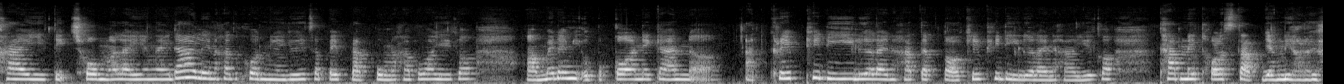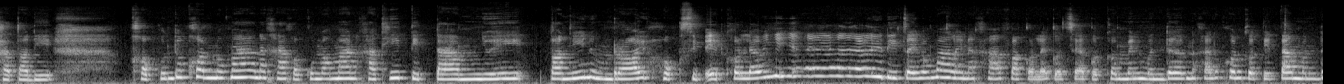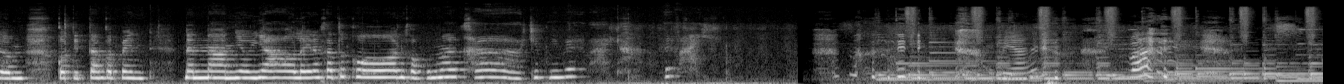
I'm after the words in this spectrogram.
ใครติชมอะไรยังไงได้เลยนะคะ ทุกคนเนี่ยยุ้ยจะไปปรับปรุงนะคะ เพราะว่ายุ้ยก็ไม่ได้มีอุปกรณ์ในการอัดคลิปที่ดีหรืออะไรนะคะตัดต่อคลิปที่ดีหรืออะไรนะคะยุ้ยก็ทำในโทรศัพท์อย่างเดียวเลยค่ะ ตอนนี้ขอบคุณทุกคนมากๆนะคะ ขอบคุณมากๆนะคะ ที่ติดตามยุ้ย ตอนนี้ 161 คนแล้วเย้ดีใจมาก ๆ เลยนะคะ ฝากกดไลค์กดแชร์กดคอมเมนต์เหมือนเดิมนะคะ ทุกคนกดติดตามเหมือนเดิม กดติดตามกันเป็นนานๆ ยาวๆ เลยนะคะ ทุกคนขอบคุณมากค่ะ คลิปนี้บ๊ายบายค่ะบ๊ายบายเมียว่า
